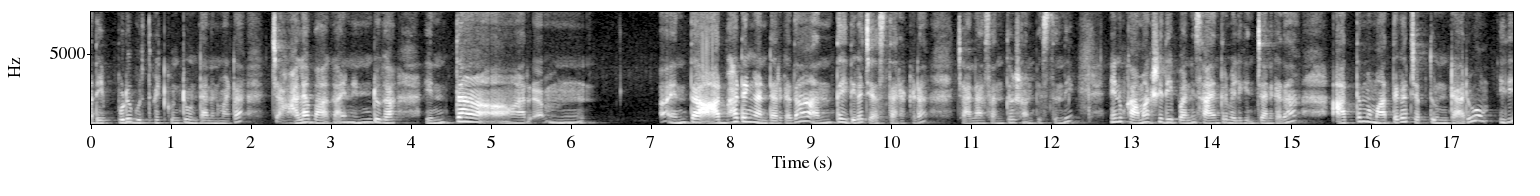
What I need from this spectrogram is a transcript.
అది ఎప్పుడు గుర్తుపెట్టుకుంటూ ఉంటానన్నమాట. చాలా బాగా నిండుగా ఎంత ఎంత ఆర్భాటంగా అంటారు కదా అంత ఇదిగా చేస్తారు అక్కడ. చాలా సంతోషం అనిపిస్తుంది. నేను కామాక్షి దీపాన్ని సాయంత్రం వెలిగించాను కదా. అత్తమ్మ మా అత్తగారు చెప్తుంటారు ఇది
